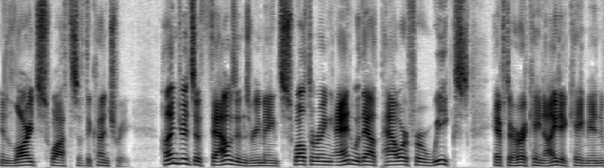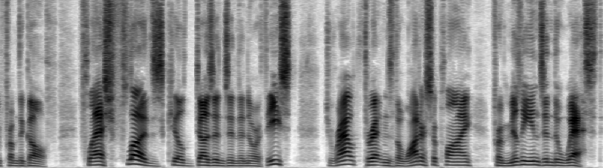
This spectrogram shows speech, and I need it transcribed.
in large swaths of the country. Hundreds of thousands remained sweltering and without power for weeks after Hurricane Ida came in from the Gulf. Flash floods killed dozens in the Northeast. Drought threatens the water supply for millions in the West.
